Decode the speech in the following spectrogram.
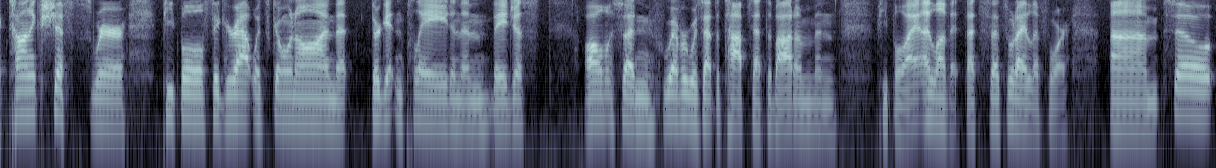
tectonic shifts where people figure out what's going on, that they're getting played, and then they just all of a sudden whoever was at the top's at the bottom, and people. I, I love it. That's that's what I live for. Um, so.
